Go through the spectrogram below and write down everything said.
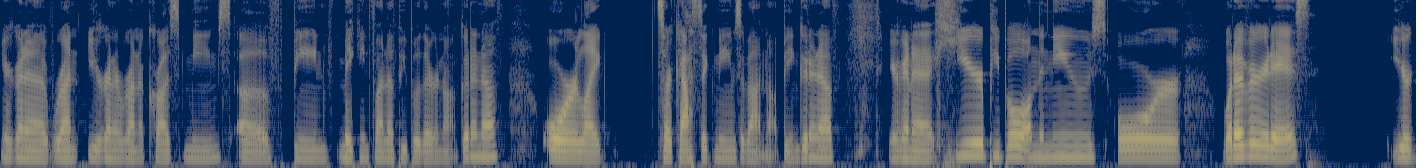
You're going to run you're going to run across memes of being making fun of people that are not good enough or like sarcastic memes about not being good enough. You're going to hear people on the news or whatever it is you're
